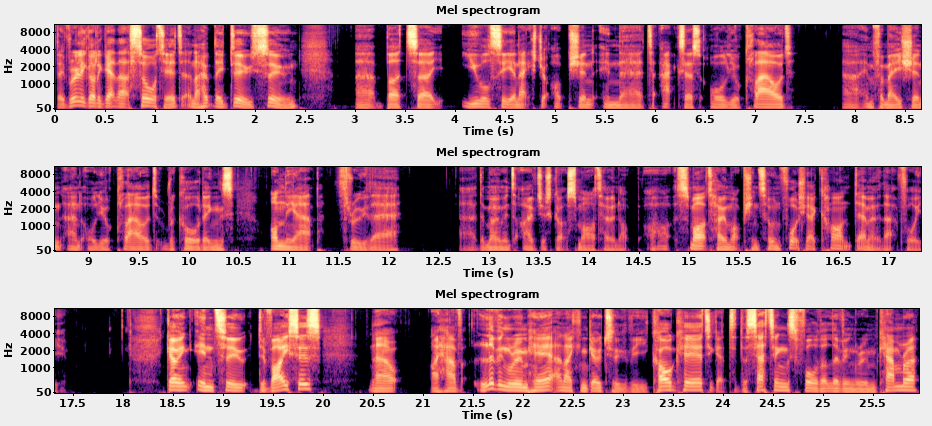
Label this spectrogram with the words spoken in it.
They've really got to get that sorted, and I hope they do soon. Uh, but uh, you will see an extra option in there to access all your cloud uh, information and all your cloud recordings on the app through there. Uh, at the moment, I've just got smart home, op- uh, smart home option, so unfortunately, I can't demo that for you. Going into devices, now I have living room here, and I can go to the cog here to get to the settings for the living room camera.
